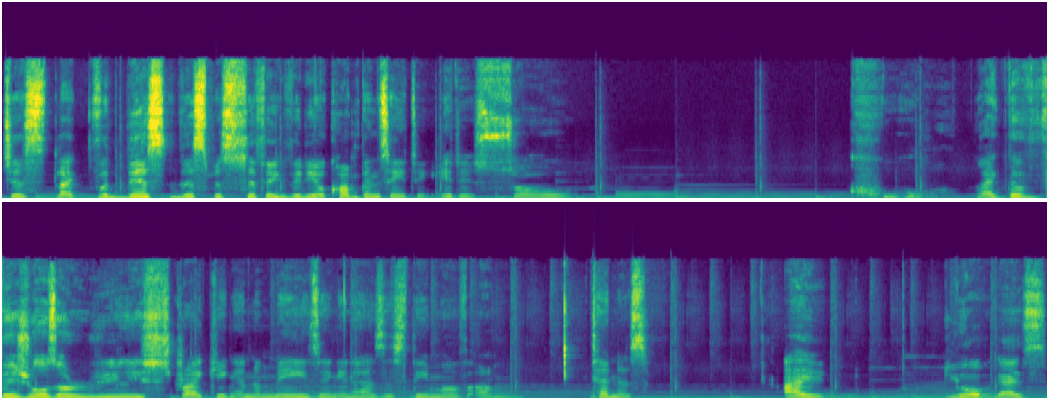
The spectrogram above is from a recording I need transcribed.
just like for this this specific video compensating it is so cool. Like the visuals are really striking and amazing. And has this theme of um tennis. I yo guys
